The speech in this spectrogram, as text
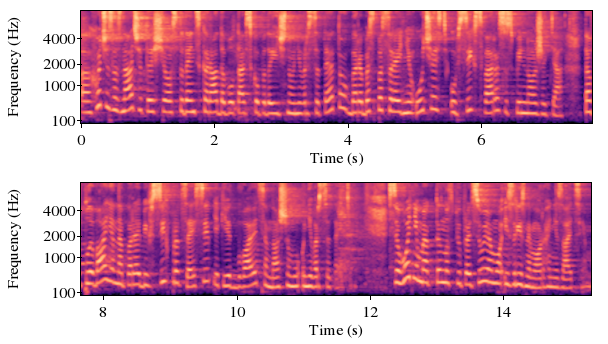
Е, Хочу зазначити, що студентська рада Болтавського педагогічного університету бере безпосередню участь у всіх сферах суспільного життя та впливає на перебіг всіх процесів, які відбуваються в нашому університеті. Сьогодні ми активно співпрацюємо із різними організаціями,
